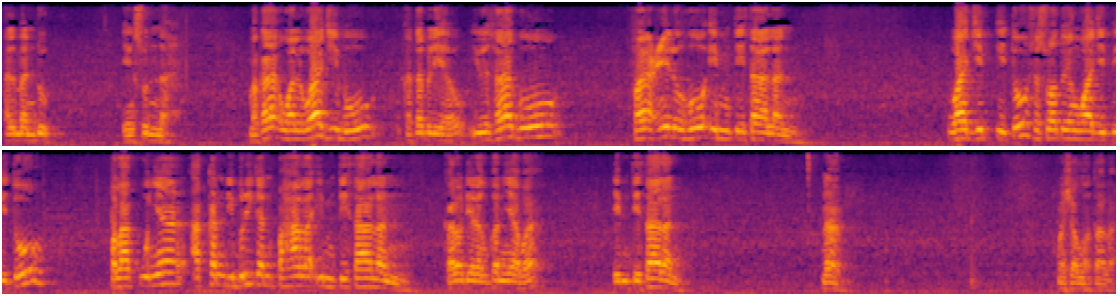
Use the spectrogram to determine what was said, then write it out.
al-mandub yang sunnah. Maka wal wajibu kata beliau yuthabu fa'iluhu imtithalan. Wajib itu sesuatu yang wajib itu pelakunya akan diberikan pahala imtithalan kalau dia lakukannya apa? Imtithalan. Nah, Masya Allah Ta'ala.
